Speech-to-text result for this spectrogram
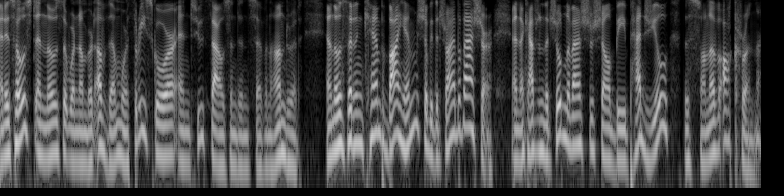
And his host and those that were numbered of them were threescore and two thousand and seven hundred. And those that encamp by him shall be the tribe of Asher, and the captain of the children of Asher shall be Pagiel, the son of Ocran.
